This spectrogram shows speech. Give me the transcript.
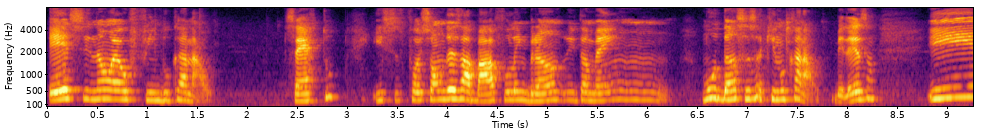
esse não é o fim do canal, certo? Isso foi só um desabafo, lembrando, e também mudanças aqui no canal, beleza? E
